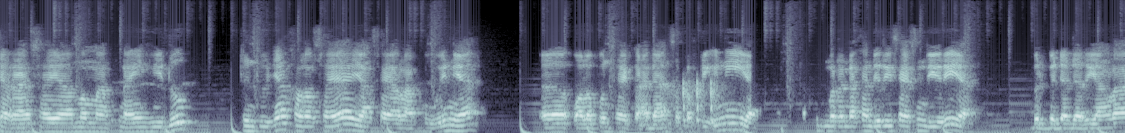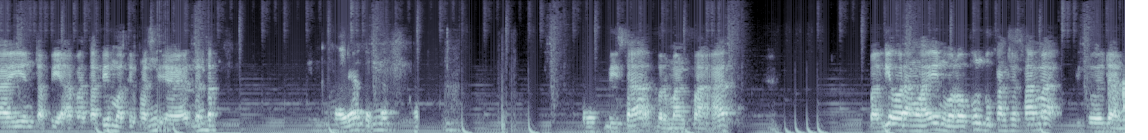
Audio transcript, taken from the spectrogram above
Cara saya memaknai hidup tentunya kalau saya yang saya lakuin ya uh, walaupun saya keadaan seperti ini ya merendahkan diri saya sendiri ya. Berbeda dari yang lain tapi apa tapi motivasi saya tetap saya tetap bisa bermanfaat bagi orang lain walaupun bukan sesama gitu dan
